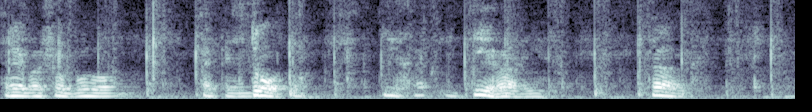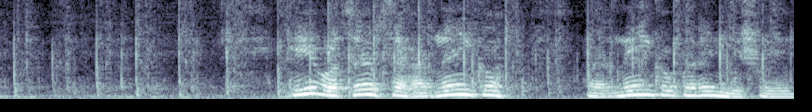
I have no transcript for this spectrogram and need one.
Треба, щоб було таке з дроту. І Ті гарні. Так. І оце все гарненько, гарненько перемішуємо.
